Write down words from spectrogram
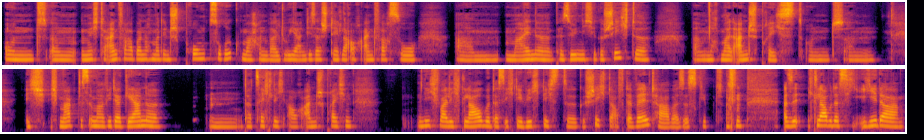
und ähm, möchte einfach aber nochmal den Sprung zurück machen, weil du ja an dieser Stelle auch einfach so ähm, meine persönliche Geschichte ähm, nochmal ansprichst. Und ähm, ich, ich mag das immer wieder gerne mh, tatsächlich auch ansprechen, nicht, weil ich glaube, dass ich die wichtigste Geschichte auf der Welt habe. Also es gibt, also ich glaube, dass jeder,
